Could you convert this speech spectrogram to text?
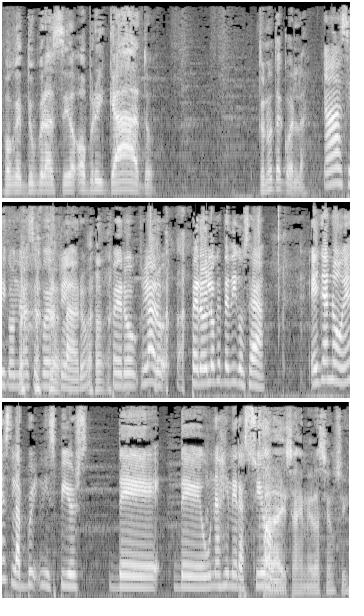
porque tú hubieras sido obrigado. ¿Tú no te acuerdas? Ah, sí, cuando ella se fue, claro. Pero, claro, pero es lo que te digo, o sea, ella no es la Britney Spears de, de una generación. Para esa generación, sí.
